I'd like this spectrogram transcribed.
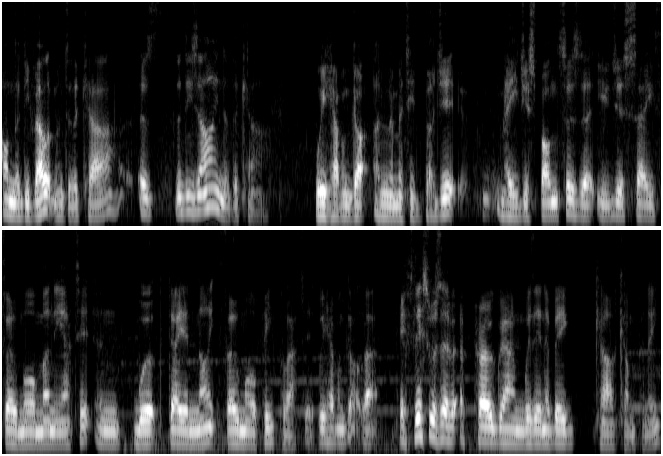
on the development of the car as the design of the car. We haven't got unlimited budget, major sponsors that you just say throw more money at it and work day and night, throw more people at it. We haven't got that. If this was a, a program within a big car company,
